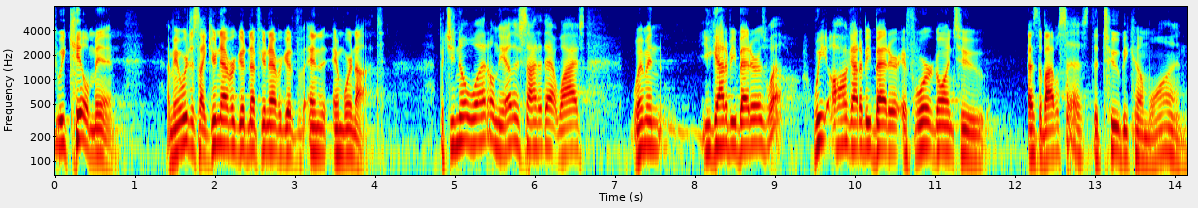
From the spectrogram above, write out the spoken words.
we kill men. I mean, we're just like, you're never good enough, you're never good, and, and we're not. But you know what? On the other side of that, wives, women, you got to be better as well. We all got to be better if we're going to, as the Bible says, the two become one.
